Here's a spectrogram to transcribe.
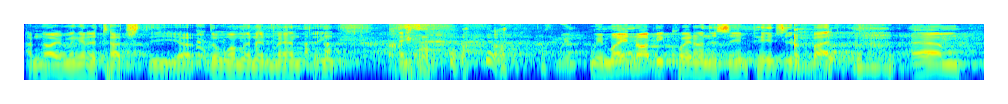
I'm not even going to touch the uh, the woman and man thing. we, we might not be quite on the same page there, but um,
